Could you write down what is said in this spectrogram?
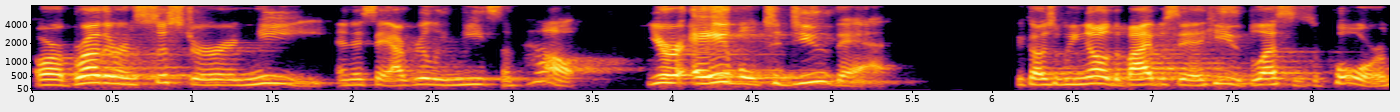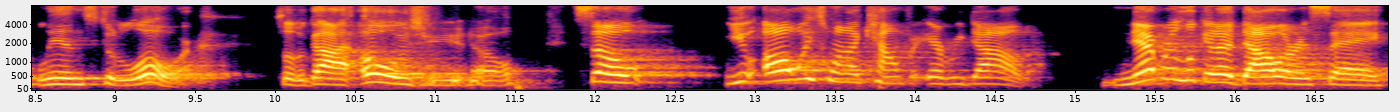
Or a brother and sister are in need, and they say, "I really need some help." You're able to do that because we know the Bible said he who blesses the poor lends to the Lord. So the God owes you, you know. So you always want to account for every dollar. Never look at a dollar and say,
